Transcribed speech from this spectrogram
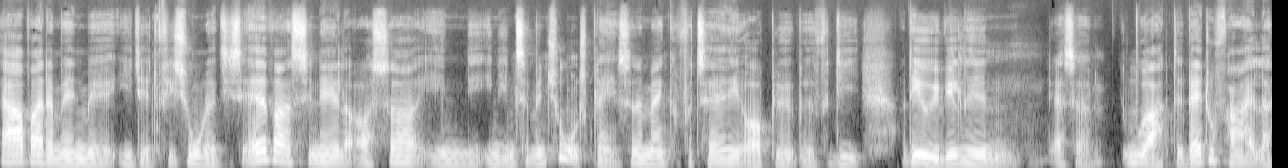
Der arbejder man med identifikation af disse advarssignaler, og så en, en interventionsplan, så man kan få taget det i opløbet. Fordi, og det er jo i virkeligheden, altså uagtet hvad du fejler,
